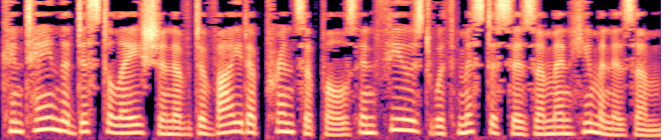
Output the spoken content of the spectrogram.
contain the distillation of Dvaita principles infused with mysticism and humanism.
